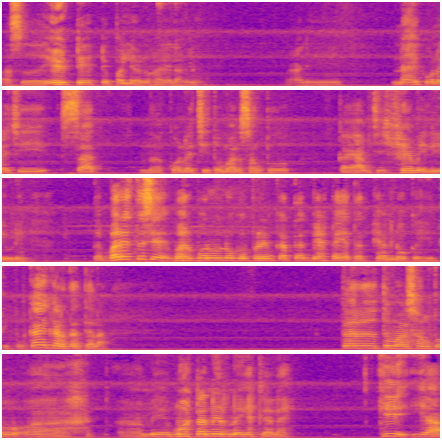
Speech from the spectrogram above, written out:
असं एकटे एकटे पल्ल्यावर व्हायला लागले. आणि नाही कोणाची साथ ना कोणाची तुम्हाला सांगतो काय आमची फॅमिली एवढी. तर बरेच तसे भरभरून लोक प्रेम करतात भेटा येतात फॅन लोक हे ते पण काय करतात त्याला? तर तुम्हाला सांगतो मी मोठा निर्णय घेतलेला आहे की ह्या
